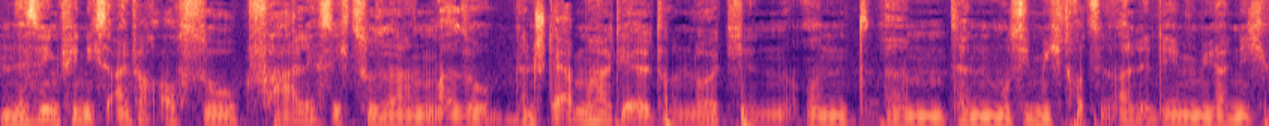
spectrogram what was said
Und deswegen finde ich es einfach auch so fahrlässig zu sagen, also dann sterben halt die älteren Leutchen und ähm, dann muss ich mich trotz alledem ja nicht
